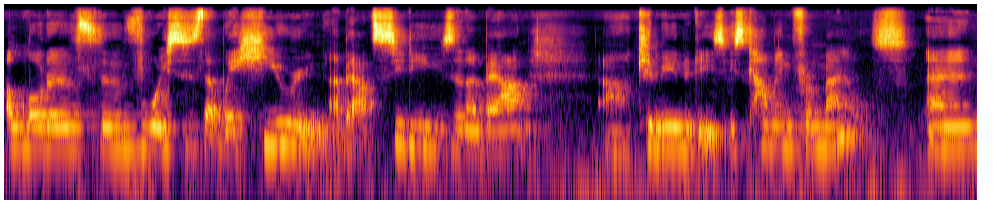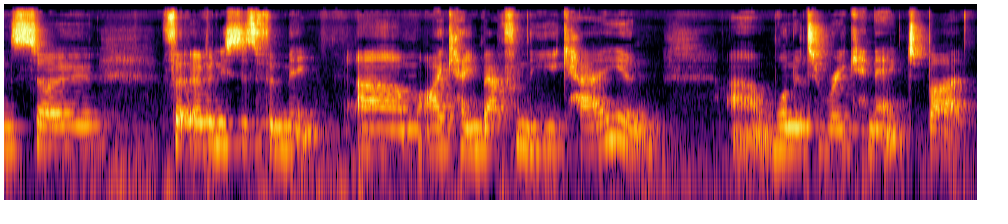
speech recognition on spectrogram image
a lot of the voices that we're hearing about cities and about uh, communities is coming from males. And so, for Urbanistas, for me, um, I came back from the UK and uh, wanted to reconnect, but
